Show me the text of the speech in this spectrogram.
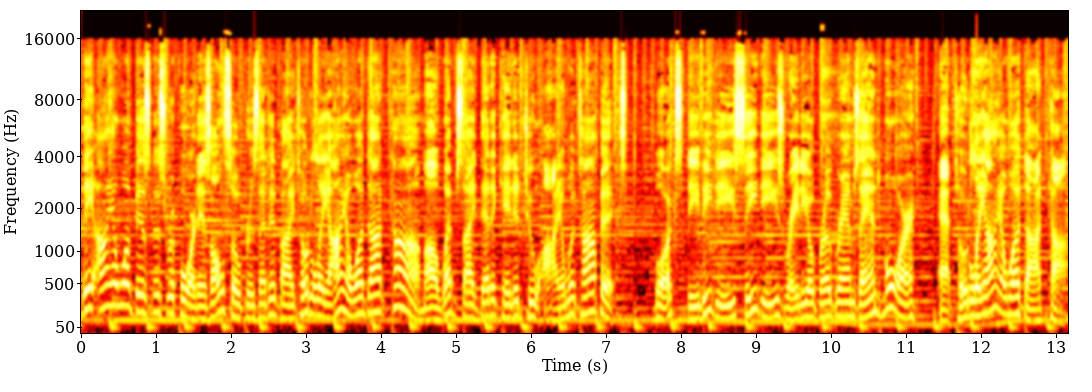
The Iowa Business Report is also presented by totallyiowa.com, a website dedicated to Iowa topics, books, DVDs, CDs, radio programs, and more at totallyiowa.com.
